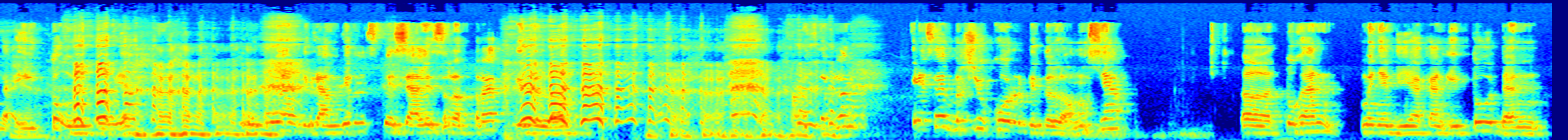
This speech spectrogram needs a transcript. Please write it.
nggak Iya. hitung gitu ya. Udah bilang diambil spesialis retret gitu loh. Saya bilang, ya saya bersyukur gitu loh. Maksudnya eh, Tuhan menyediakan itu dan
